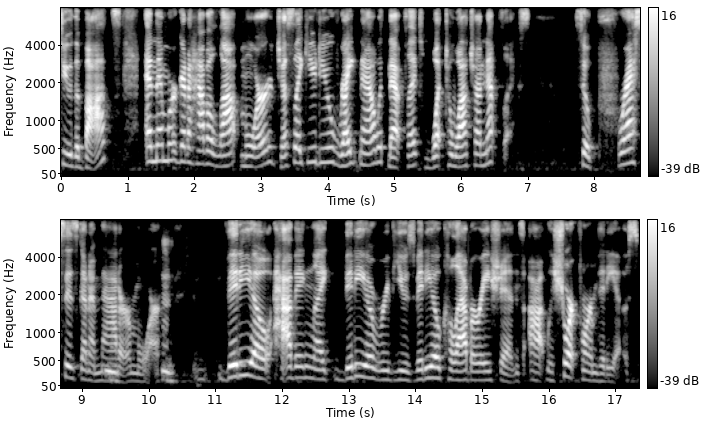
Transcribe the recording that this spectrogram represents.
to the bots. And then we're going to have a lot more, just like you do right now with Netflix, what to watch on Netflix. So press is going to mm. matter more. Mm. Video, having like video reviews, video collaborations uh, with short form videos.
